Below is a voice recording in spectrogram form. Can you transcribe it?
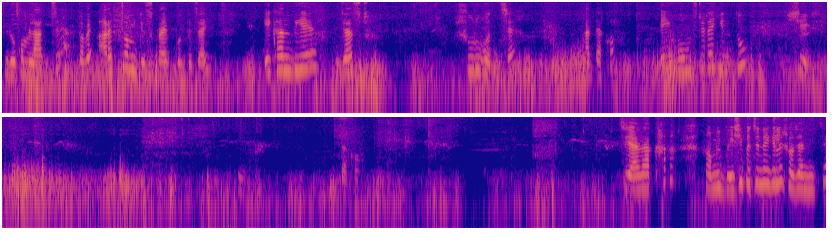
কীরকম লাগছে। তবে আরেকটু আমি ডিসক্রাইব করতে চাই। এখান দিয়ে জাস্ট শুরু হচ্ছে। আর দেখো, এই হোমস্টেটাই কিন্তু শেষ দেখো। চেয়ার রাখা। আমি বেশি পেছনে গেলে সোজা নিচে।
